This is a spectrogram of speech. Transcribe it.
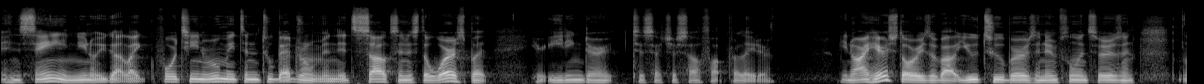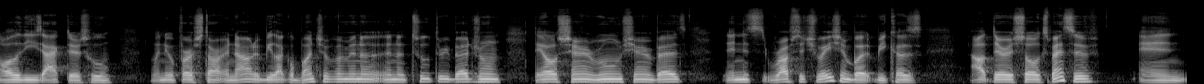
insane. You know, you got like 14 roommates in a two bedroom and it sucks and it's the worst, but you're eating dirt to set yourself up for later. You know, I hear stories about YouTubers and influencers and all of these actors who, when they were first starting out, it'd be like a bunch of them in a in a two three bedroom. They all sharing rooms, sharing beds, and it's a rough situation. But because out there is so expensive, and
